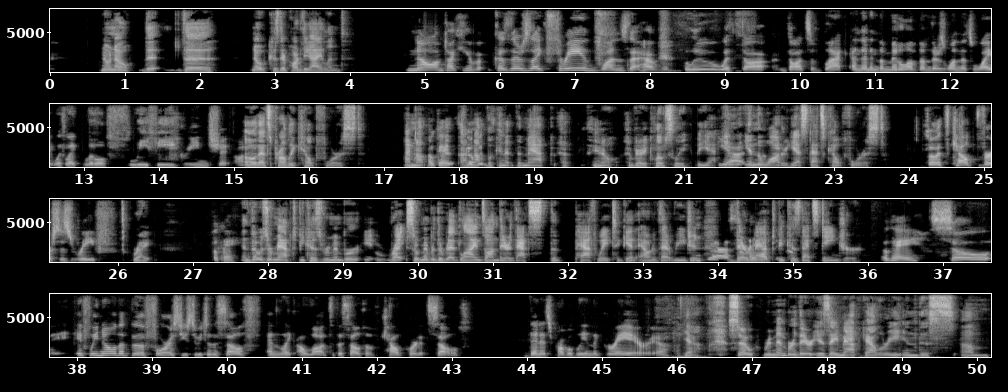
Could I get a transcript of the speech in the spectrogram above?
No, no, the the no, because they're part of the island. No, I'm talking about because there's like three ones that have blue with dot, dots of black, and then in the middle of them, there's one that's white with like little leafy green shit on it. Oh, that's probably kelp forest. I'm not looking Okay, at, I'm so not looking at the map at you know very closely. But yeah, Yeah. in, the water, yes, that's kelp forest. So it's kelp versus reef. Right. Okay. And those are mapped because remember, it- right? So remember the red lines on there. That's the pathway to get out of that region. Yeah. so They're they mapped because that's danger. Okay, so if we know that the forest used to be to the south and like a lot to the south of Calport itself, then it's probably in the gray area. Yeah. So remember, there is a map gallery in this um,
